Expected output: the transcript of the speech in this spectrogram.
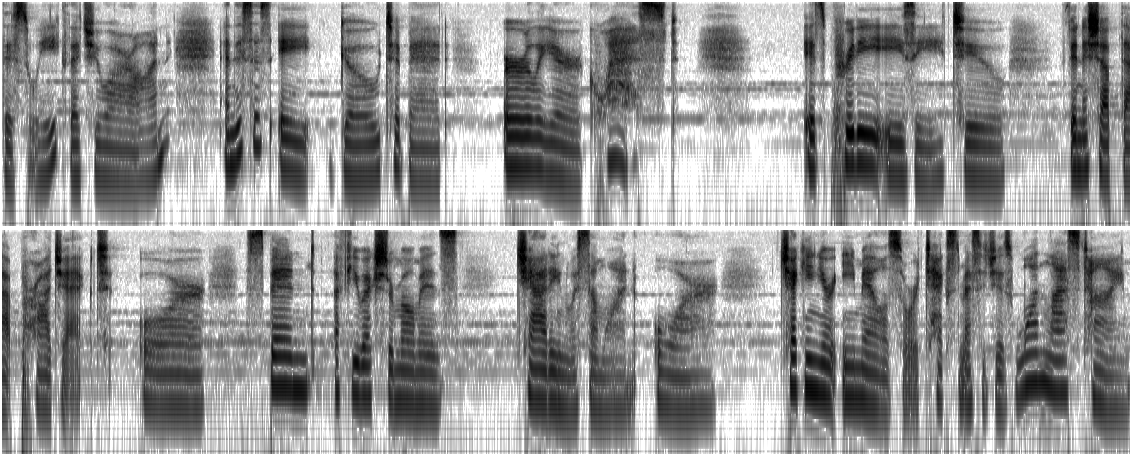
this week that you are on, and this is a go to bed earlier quest. It's pretty easy to finish up that project or spend a few extra moments chatting with someone or checking your emails or text messages one last time.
